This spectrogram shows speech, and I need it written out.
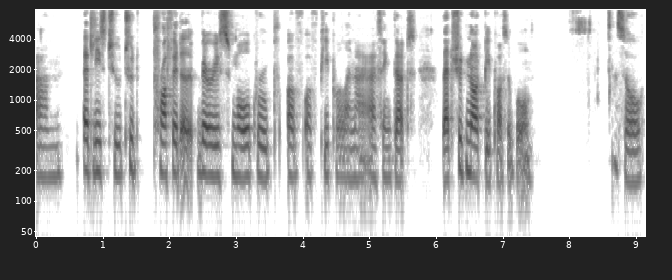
um, at least to to profit a very small group of, of people and I, I think that that should not be possible. So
